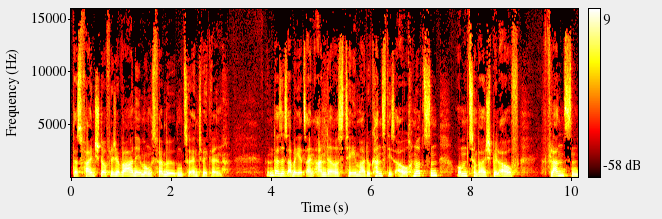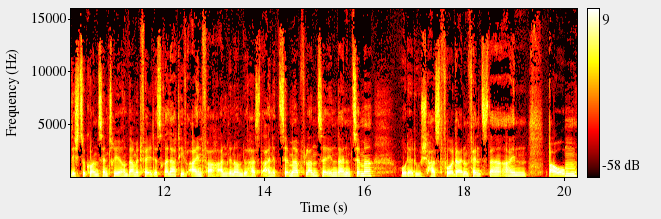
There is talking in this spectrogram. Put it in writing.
das feinstoffliche Wahrnehmungsvermögen zu entwickeln. Das ist aber jetzt ein anderes Thema. Du kannst dies auch nutzen, um zum Beispiel auf Pflanzen dich zu konzentrieren. Damit fällt es relativ einfach. Angenommen, du hast eine Zimmerpflanze in deinem Zimmer oder du hast vor deinem Fenster einen Baum,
